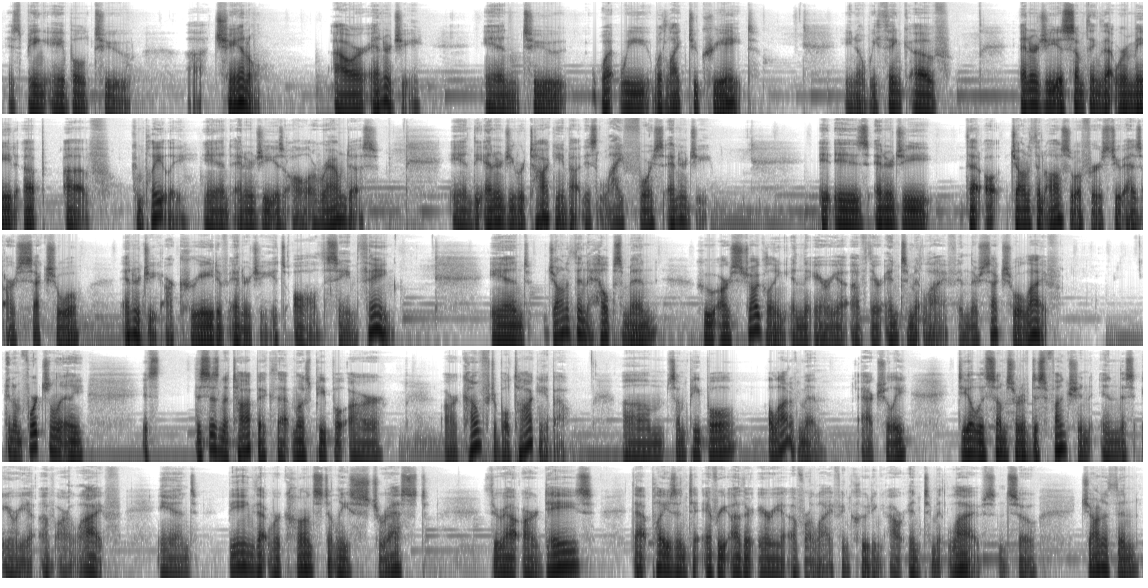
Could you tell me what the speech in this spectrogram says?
is being able to uh, channel our energy into what we would like to create. You know, we think of energy as something that we're made up of completely, and energy is all around us. And the energy we're talking about is life force energy. It is energy that Johnathan also refers to as our sexual energy, our creative energy. It's all the same thing. And Johnathan helps men who are struggling in the area of their intimate life, in their sexual life. And unfortunately, it's this isn't a topic that most people are are comfortable talking about. Um, some people, a lot of men, actually, deal with some sort of dysfunction in this area of our life, and being that we're constantly stressed throughout our days, that plays into every other area of our life, including our intimate lives. And so, Johnathan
